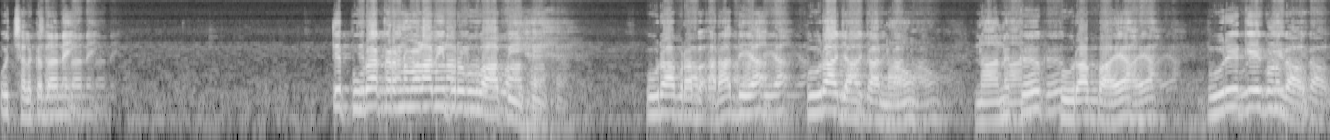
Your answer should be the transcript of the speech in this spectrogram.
ਉਹ ਛਲਕਦਾ ਨਹੀਂ। ਤੇ ਪੂਰਾ ਕਰਨ ਵਾਲਾ ਵੀ ਪ੍ਰਭੂ ਆਪ ਹੀ ਹੈ। ਪੂਰਾ ਪ੍ਰਭ ਅਰਾਧਿਆ ਪੂਰਾ ਜਾਂ ਕਾ ਨਾਮ ਨਾਨਕ ਪੂਰਾ ਪਾਇਆ ਪੂਰੇ ਕੇ ਗੁਣ ਗਾਓ।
